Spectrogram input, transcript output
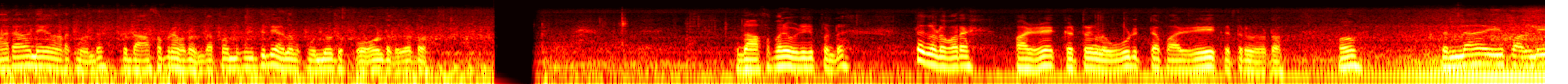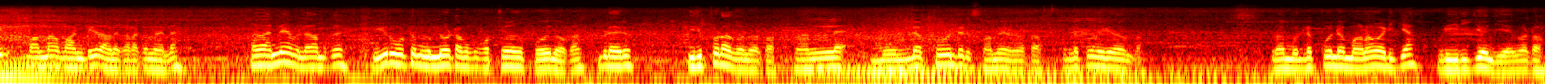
ആരാധനയൊക്കെ നടക്കുന്നുണ്ട്. ഇപ്പോൾ ദാസപ്പന അവിടെ ഉണ്ട്. അപ്പോൾ നമുക്ക് ഇതിലെയാണ് നമുക്ക് മുന്നോട്ട് പോകേണ്ടത് കേട്ടോ. ദാസപ്പന വെടിയിരിപ്പുണ്ട് ഇവിടെ കേട്ടോ കുറേ പഴയ കെട്ടിടങ്ങൾ ഓടിട്ട പഴയ കെട്ടിടങ്ങൾ കേട്ടോ. അപ്പോൾ ഇതെല്ലാം ഈ പള്ളിയിൽ വന്ന വണ്ടികളാണ് കിടക്കുന്നതല്ല. അത് തന്നെയല്ല നമുക്ക് ഈ റൂട്ട് മുന്നോട്ട് നമുക്ക് കുറച്ചുകൂടി പോയി നോക്കാം. ഇവിടെ ഒരു ഇരിപ്പിടമൊക്കെ ഉണ്ട് കേട്ടോ. നല്ല മുല്ലപ്പൂവിന്റെ ഒരു സമയമാണ് കേട്ടോ. മുല്ലപ്പൂ നിൽക്കുന്നുണ്ടോ ഇവിടെ മുല്ലപ്പൂവിന്റെ മണം അടിക്കാം. ഇവിടെ ഇരിക്കുകയും ചെയ്യാം കേട്ടോ.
